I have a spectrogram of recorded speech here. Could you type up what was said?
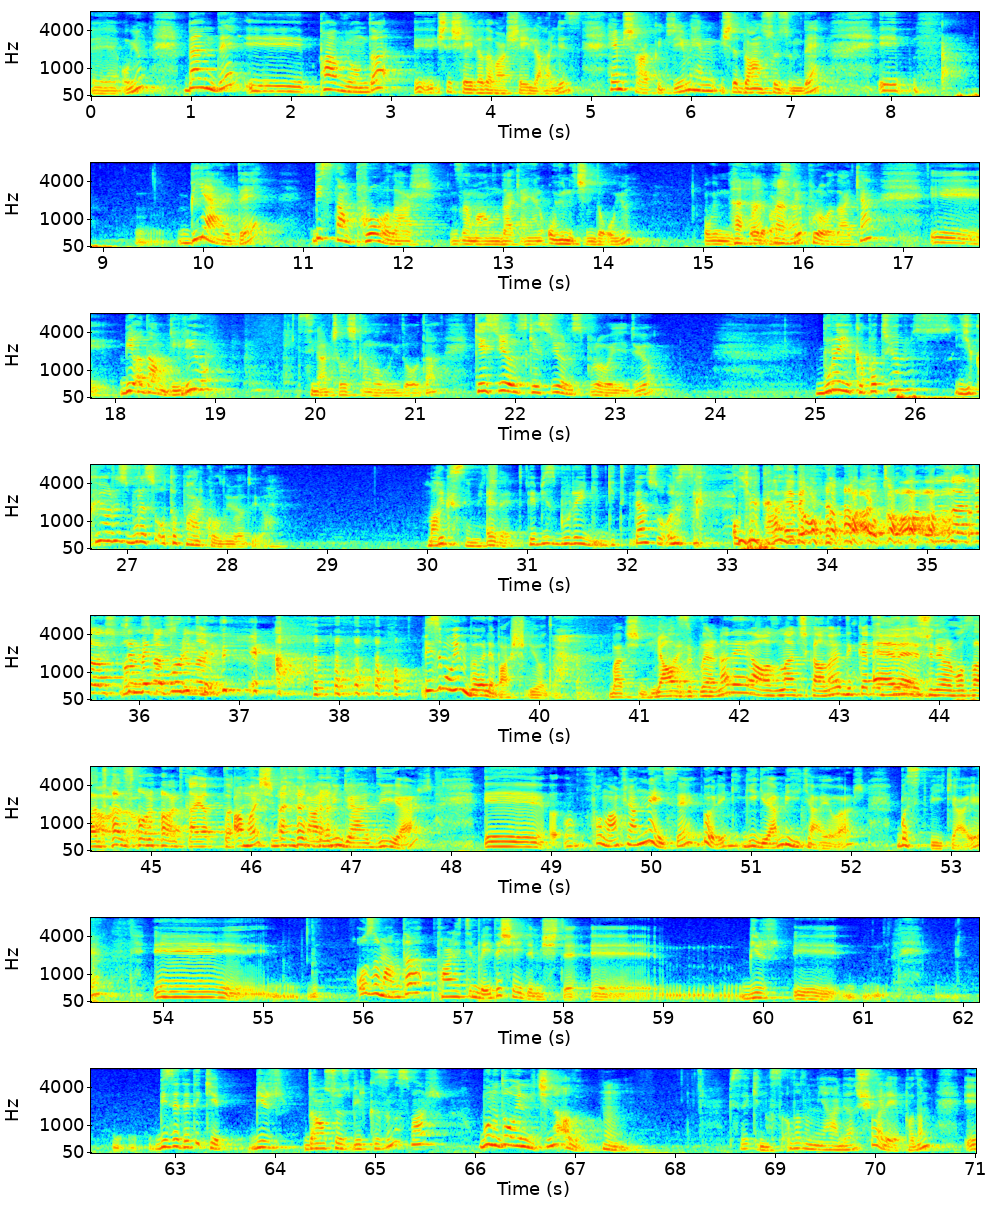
e, oyun. Ben de e, pavyonda e, işte Şeyla da var Şeyla Haliz. Hem şarkıcıyım hem işte dansözüm de. E, bir yerde biz tam provalar zamanındayken yani oyun içinde oyun. Oyun böyle başlıyor provadayken. e, bir adam geliyor. Sinan Çalışkanoğlu'ydu o da. Kesiyoruz kesiyoruz provayı diyor. Burayı kapatıyoruz, yıkıyoruz, burası otopark oluyor diyor. Maxim için. Evet ve biz burayı gittikten sonra orası Ha, evet. o yüzden çok İşte metaforik dedi. Bizim oyun böyle başlıyordu. Bak şimdi. Yazdıklarına ve ağzından çıkanlara dikkat ettiğini Evet. düşünüyorum o saatten sonra artık hayatta. Ama şimdi hikayenin geldiği yer e, falan filan neyse böyle giden bir hikaye var. Basit bir hikaye. E, o zaman da Fahrettin Bey de şey demişti. E, bir e, bize dedi ki bir dansöz bir kızımız var. Bunu da oyunun içine alın. Biz dedik ki nasıl alalım yani? Şöyle yapalım. E,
